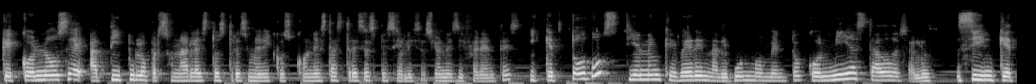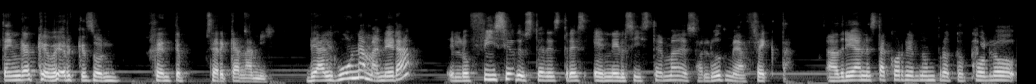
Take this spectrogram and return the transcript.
que conoce a título personal a estos tres médicos con estas tres especializaciones diferentes y que todos tienen que ver en algún momento con mi estado de salud, sin que tenga que ver que son gente cercana a mí. De alguna manera, el oficio de ustedes tres en el sistema de salud me afecta Adrián está corriendo un protocolo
